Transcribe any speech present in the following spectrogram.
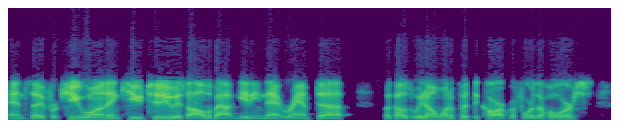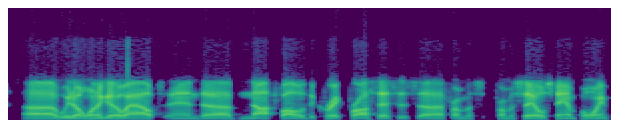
and so for Q1 and Q2, it's all about getting that ramped up because we don't want to put the cart before the horse. Uh, we don't want to go out and uh, not follow the correct processes uh, from a from a sales standpoint.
